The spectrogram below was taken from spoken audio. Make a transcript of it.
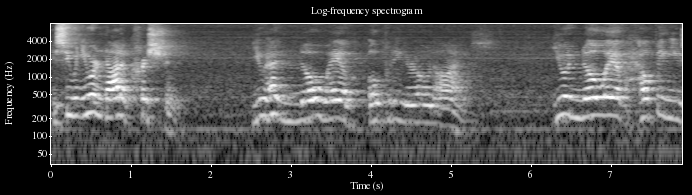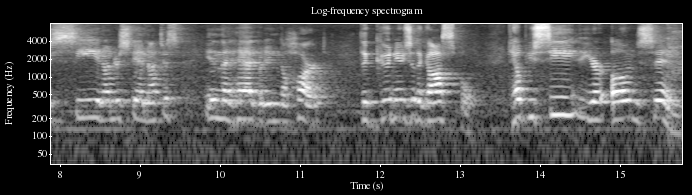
You see, when you were not a Christian, you had no way of opening your own eyes. You had no way of helping you see and understand not just in the head, but in the heart, the good news of the gospel to help you see your own sin.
